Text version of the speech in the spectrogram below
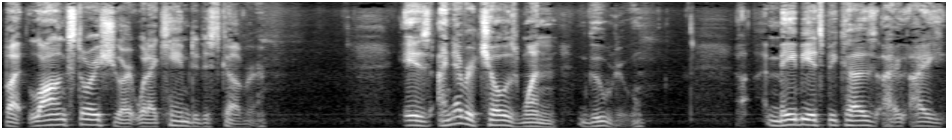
But long story short, what I came to discover is I never chose one guru. Maybe it's because I, I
